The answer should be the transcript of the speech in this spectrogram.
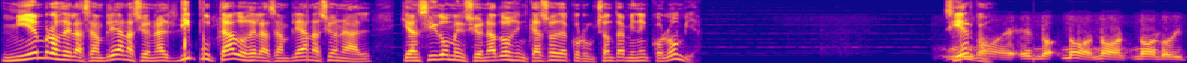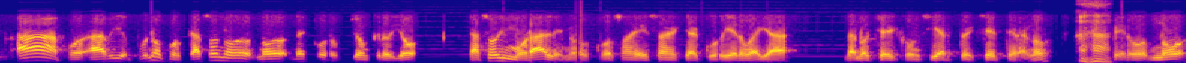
miembros de la Asamblea Nacional, diputados de la Asamblea Nacional, que han sido mencionados en casos de corrupción también en Colombia. ¿Cierto? No, eh, no, no, no, no, lo, ah, por, ha habido, no, por casos no, no de corrupción, creo yo, casos inmorales, ¿no? Cosas esas que ocurrieron allá la noche del concierto, etcétera, ¿no? Ajá. Pero no,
